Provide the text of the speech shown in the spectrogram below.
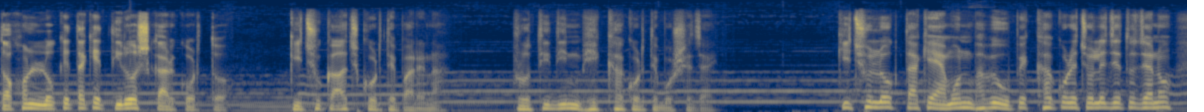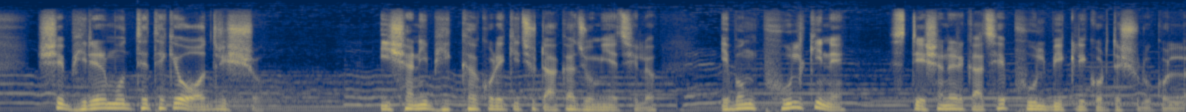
তখন লোকে তাকে তিরস্কার করত। কিছু কাজ করতে পারে না। প্রতিদিন ভিক্ষা করতে বসে যায়। কিছু লোক তাকে এমনভাবে উপেক্ষা করে চলে যেত যেন সে ভিড়ের মধ্যে থেকেও অদৃশ্য। ঈশানী ভিক্ষা করে কিছু টাকা জমিয়েছিল এবং ফুল কিনে স্টেশনের কাছে ফুল বিক্রি করতে শুরু করল।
